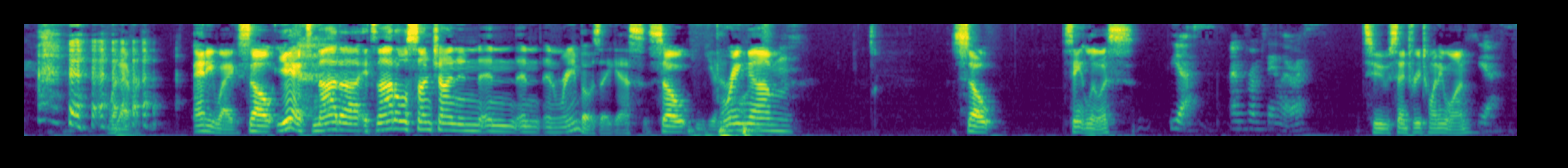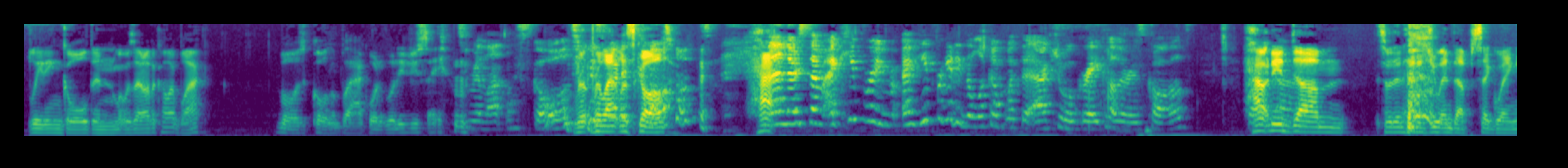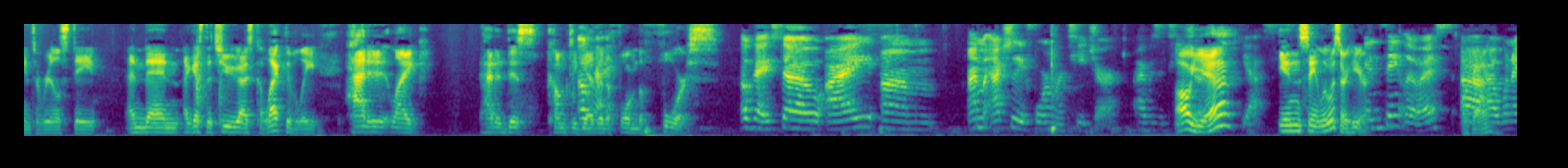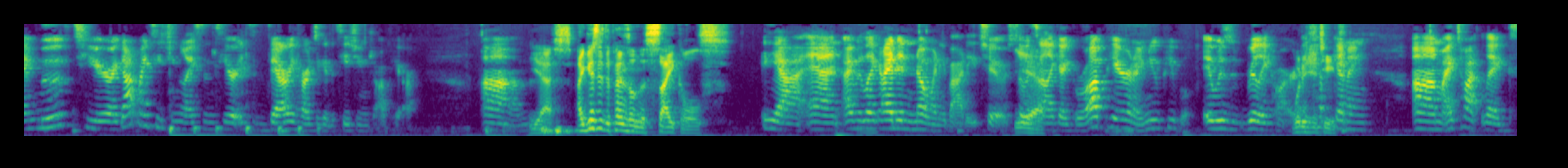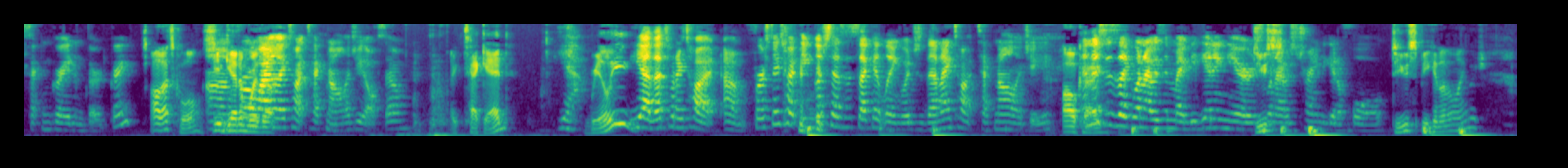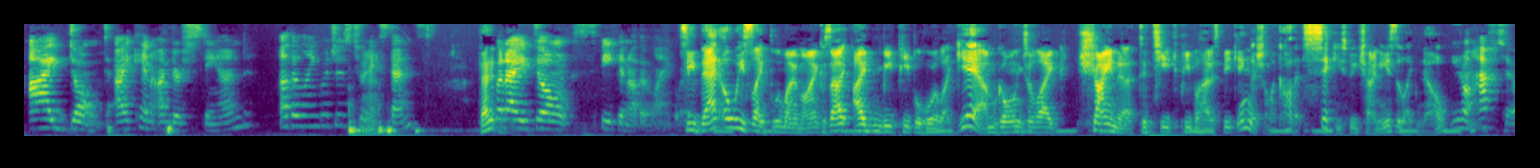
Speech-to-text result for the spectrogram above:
Whatever. anyway, so yeah, it's not uh it's not all sunshine and and, and, and rainbows, I guess. So You bring know. um so St. Louis yes, I'm from St. Louis. To Century 21, Yes, bleeding gold and what was that other color? Black? What was gold and black? What, what did you say? it's relentless gold. Re- Relentless Gold. called. Hat And there's some. I keep re- I keep forgetting to look up what the actual gray color is called. How But, did uh, um? So then, how did you end up segueing into real estate? And then, I guess the two of you guys collectively, how did it like? How did this come together Okay. to form the force? Okay, so I um I'm actually a former teacher. I was a teacher. Oh, yeah? Yes. In St. Louis or here? in St. Louis. Okay. Uh, when I moved here, I got my teaching license here. It's very hard to get a teaching job here. Um, Yes. I guess it depends on the cycles. Yeah, and I mean, like, I didn't know anybody too, so Yeah. it's not like I grew up here and I knew people. It was really hard. What did I you teach? Getting, um, I taught like second grade and third grade. Oh, that's cool. So you Um, get for them a with while. a, I taught technology also. like tech ed? Yeah, Really? yeah, that's what I taught. Um, first I taught English as a second language, then I taught technology. Okay. And this is like when I was in my beginning years when s- I was trying to get a full. Do you speak another language? I don't. I can understand other languages to an Mhm. extent, That but I don't speak another language. See, that always like blew my mind because I I'd meet people who are like, yeah, I'm going to like China to teach people how to speak English. I'm like, oh, that's sick. You speak Chinese? They're like, no. you don't have to.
